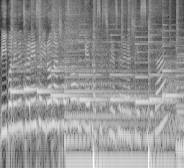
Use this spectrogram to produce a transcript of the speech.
우리 이번에는 자리에서 일어나셔서 함께 박수치며 찬양하시겠습니다.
